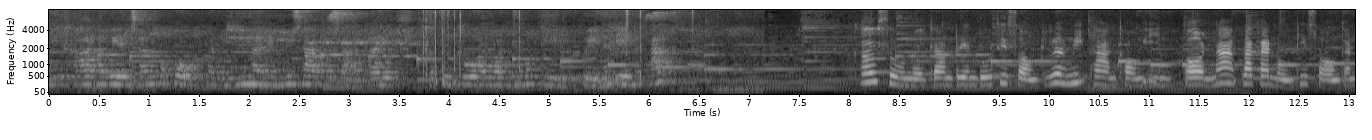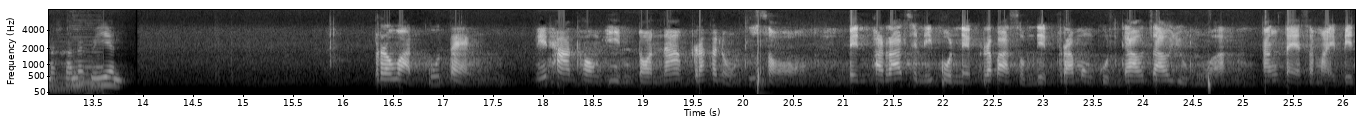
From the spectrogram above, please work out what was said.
ดีค่ะนักเรียนชั้นประถมวันนี้มาเรียนวิชาภาษาไทยกับคุณครูอรวรรณมกีเวนั่นเองนะคะ เข้าสู่หน่วยการเรียนรู้ที่ 2 เรื่องนิทานทองอินตอนนาคพระโขนงที่ 2 กันนะคะ นักเรียน ประวัติผู้แต่ง นิทานทองอินตอนนาคพระโขนงที่สองเป็นพระราชนิพนธ์ในพระบาทสมเด็จพระมงกุฎเกล้าเจ้าอยู่หัว ตั้งแต่สมัยเป็น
